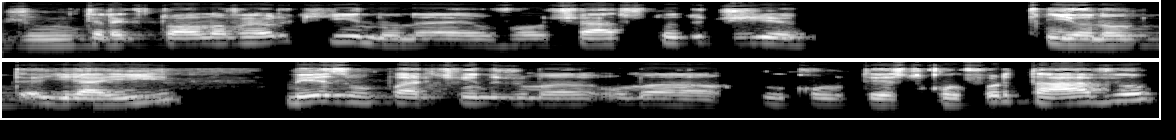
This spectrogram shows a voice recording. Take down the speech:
de um intelectual nova-iorquino, né? Eu vou ao teatro todo dia. E, eu não, e aí, mesmo partindo de uma, uma, um contexto confortável,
